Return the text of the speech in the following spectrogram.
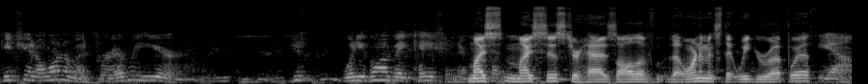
get you an ornament for every year. Just when you go on vacation. my my sister has all of the ornaments that we grew up with. yeah,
